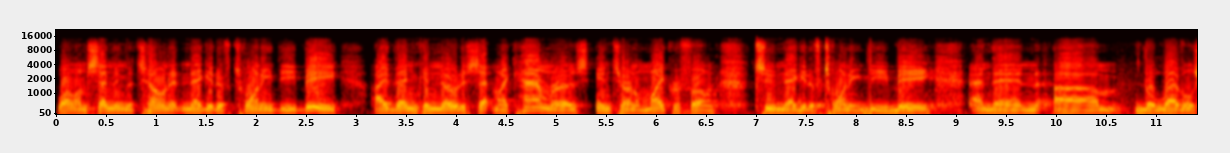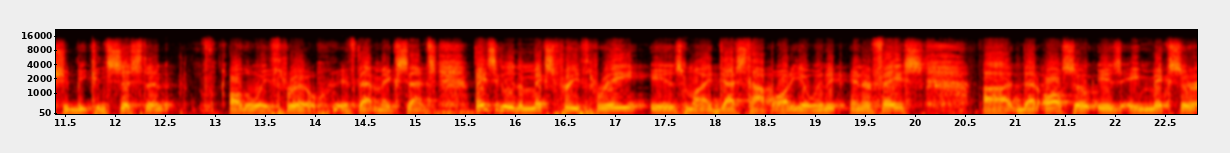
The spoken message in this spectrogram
while I'm sending the tone at negative 20 dB, I then can know to set my camera's internal microphone to negative 20 dB, and then um, the level should be consistent all the way through, if that makes sense. Basically, the MixPre-3 is my desktop audio in interface. Uh, that also is a mixer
